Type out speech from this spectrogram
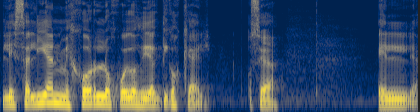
le salían mejor los juegos didácticos que a él. O sea, él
